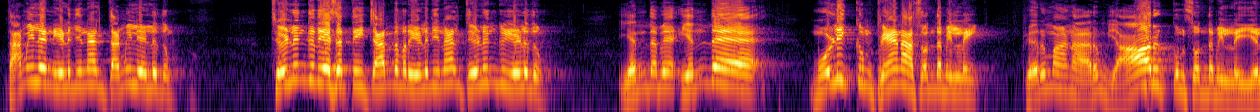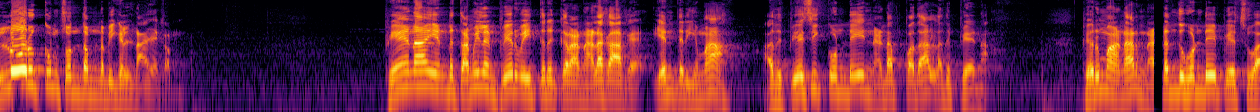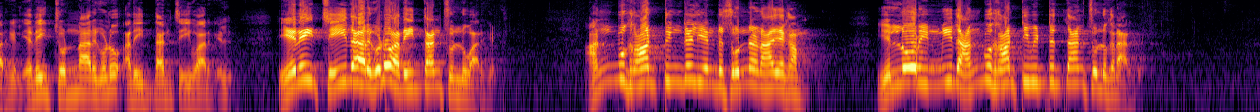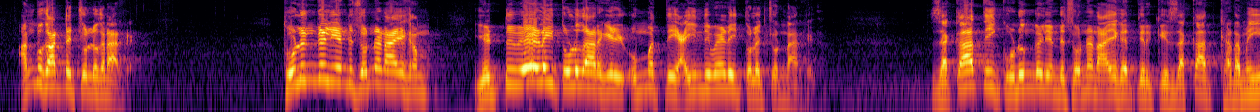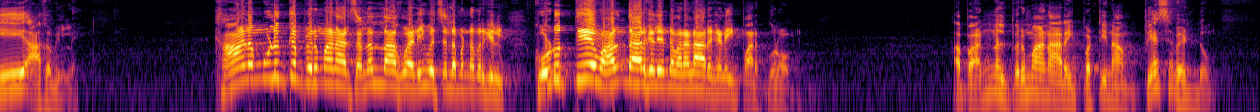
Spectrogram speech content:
தமிழன் எழுதினால் தமிழ் எழுதும். தெலுங்கு தேசத்தை சார்ந்தவர் எழுதினால் தெலுங்கு எழுதும். எந்த வே- எந்த மொழிக்கும் பேனா சொந்தமில்லை. பெருமானாரும் யாருக்கும் சொந்தமில்லை. எல்லோருக்கும் சொந்தம் நபிகள் நாயகம். பேனா என்று தமிழன் பேர் வைத்திருக்கிறான் அழகாக. ஏன் தெரியுமா? அது பேசிக்கொண்டே நடப்பதால் அது பேனா. பெருமானார் நடந்து கொண்டே பேசுவார்கள். எதை சொன்னார்களோ அதைத்தான் செய்வார்கள். எதை செய்தார்களோ அதைத்தான் சொல்லுவார்கள். அன்பு காட்டுங்கள் என்று சொன்ன நாயகம் எல்லோரின் மீது அன்பு காட்டிவிட்டுத்தான் சொல்லுகிறார்கள். அன்பு காட்டச் சொல்லுகிறார்கள். தொழுங்கள் என்று சொன்ன நாயகம் எட்டு வேளை தொழுதார்கள். உம்மத்தை ஐந்து வேளை தொழச் சொன்னார்கள். ஜக்காத்தை கொடுங்கள் என்று சொன்ன நாயகத்திற்கு ஜக்காத் கடமையே ஆகவில்லை. காலம் முழுக்க பெருமானார் ஸல்லல்லாஹு அழிவு செல்ல அவர்கள் கொடுத்தே வாழ்ந்தார்கள் என்ற வரலாறுகளை பார்க்கிறோம். அப்ப அண்ணல் பெருமானாரை பற்றி நாம் பேச வேண்டும்.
